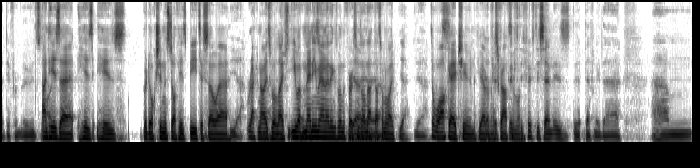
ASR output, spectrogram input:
are different moods. And like- his uh his his production and stuff, his beats are so uh yeah, recognizable. Yeah, like you have many men. I think is one of the first Yeah, ones on that. That's one of my yeah. yeah. It's a walkout tune if you ever Yeah, want to 50, scrap 50, someone. 50 Cent is definitely there. Um,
